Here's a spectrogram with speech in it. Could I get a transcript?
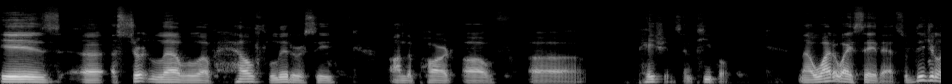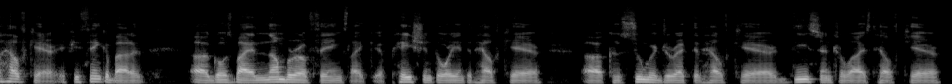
is a, a certain level of health literacy on the part of uh, patients and people. Now, why do I say that? So, digital healthcare, if you think about it, uh, goes by a number of things like uh, patient oriented healthcare, uh, consumer directed healthcare, decentralized healthcare,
